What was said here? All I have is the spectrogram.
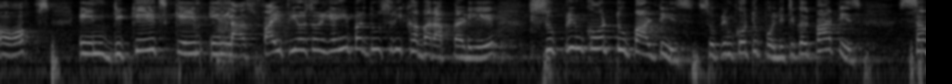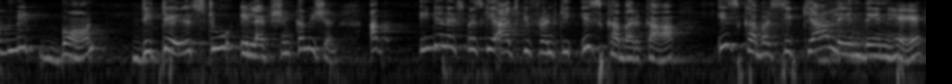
off in decades came in last five years और यहीं पर दूसरी खबर आप पढ़िए Supreme Court to parties Supreme Court to political parties submit bond details to election commission अब इंडियन एक्सप्रेस की आज की फ्रंट की इस खबर का, इस खबर से क्या लेन देन है,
